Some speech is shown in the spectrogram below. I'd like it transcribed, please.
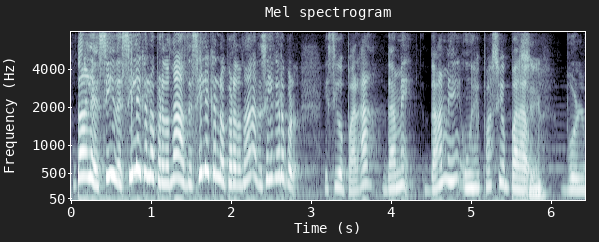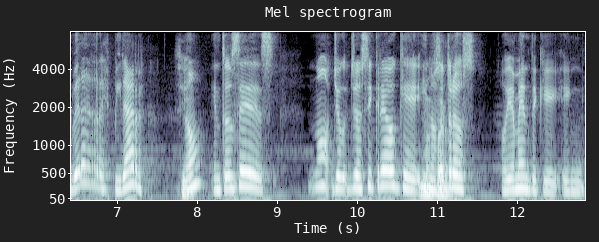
dale, sí, decile que lo perdonás, decile que lo perdonás, decile que lo perdonás. Y digo, pará, dame, dame un espacio para Sí. volver a respirar, Sí. ¿no? Entonces, no, yo, yo sí creo que, y Muy nosotros, obviamente que en,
